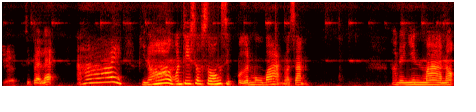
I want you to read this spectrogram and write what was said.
เจ็ดสิบแปดแล้วอ้ายพี่น้องวันที่เศร้าซองสิเปิดหมู่บ้านว่าสั้นเอาได้ยินมาเนาะ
